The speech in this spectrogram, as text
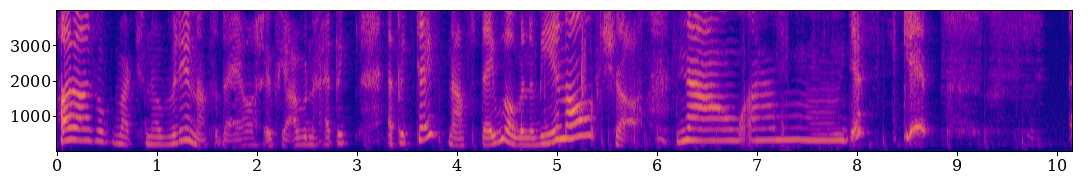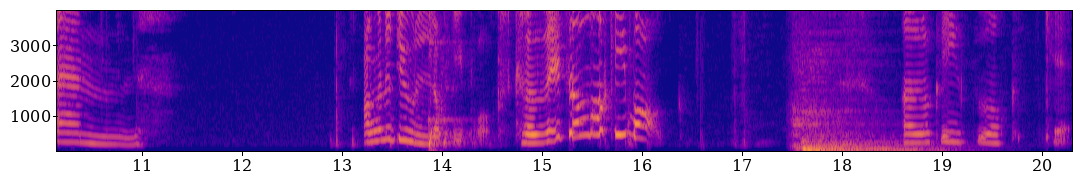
Hi guys, welcome back to another video. Now today, I hope you're having a epic, epic day. Now today, we're going to be an archer. Now, um, just get, um, I'm going to do lucky box, because it's a lucky box. A lucky block kit.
